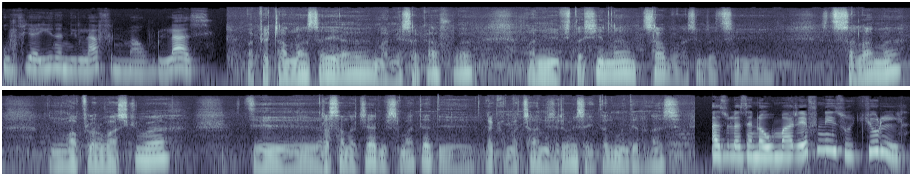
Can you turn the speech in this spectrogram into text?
ho fiahiana ny lafiny maha olona azy. Mampiha trano azy izay, manome sakafo, manome fitafiana, mitsabo raha sendra tsy tsy salama, mampilalao azy koa, dia raha sanatria ary misy maty dia ny ankamatsiahan'izy ireo izay hitany no mandevina azy. Azo lazaina ho marefo ny zokiolona,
